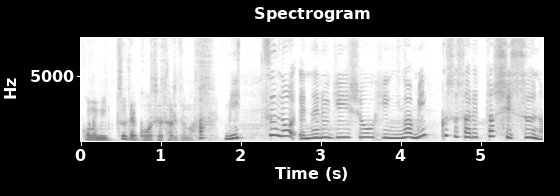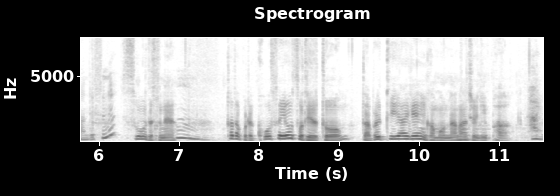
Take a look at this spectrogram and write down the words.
この3つで構成されてます。3つのエネルギー商品がミックスされた指数なんですね。そうですね。うん、ただこれ構成要素でいうと WTI 原油がもう72%、はい、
